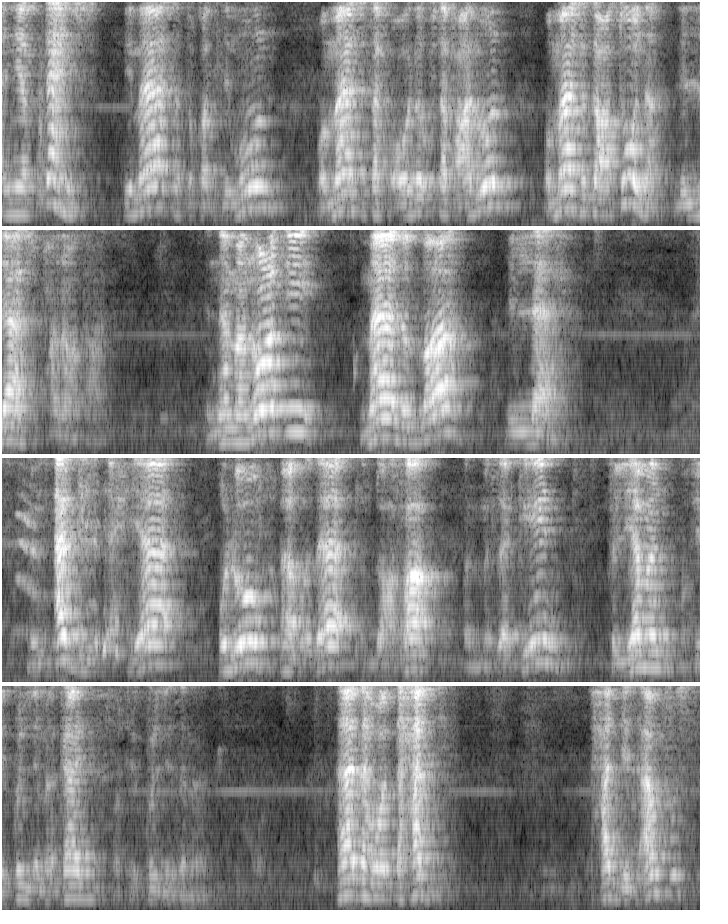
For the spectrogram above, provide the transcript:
أن يبتهج بما ستقدمون وما ستفعلون وما ستعطون لله سبحانه وتعالى. إنما نعطي ما لله لله. من أجل إحياء قلوب هؤلاء الضعفاء والمساكين في اليمن وفي كل مكان وفي كل زمان. هذا هو التحدي. تحدي الأنفس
